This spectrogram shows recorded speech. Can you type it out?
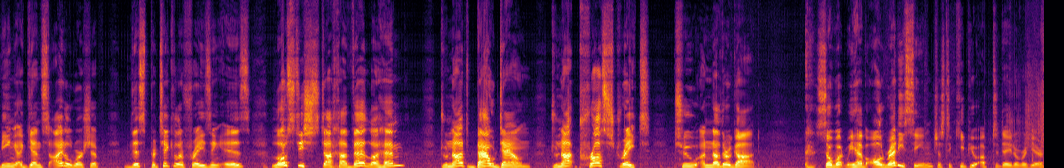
being against idol worship, this particular phrasing is Los lohem, do not bow down do not prostrate to another god. So, what we have already seen, just to keep you up to date over here,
